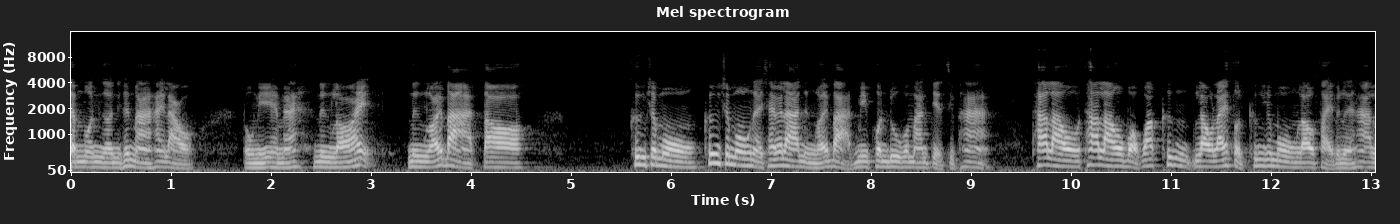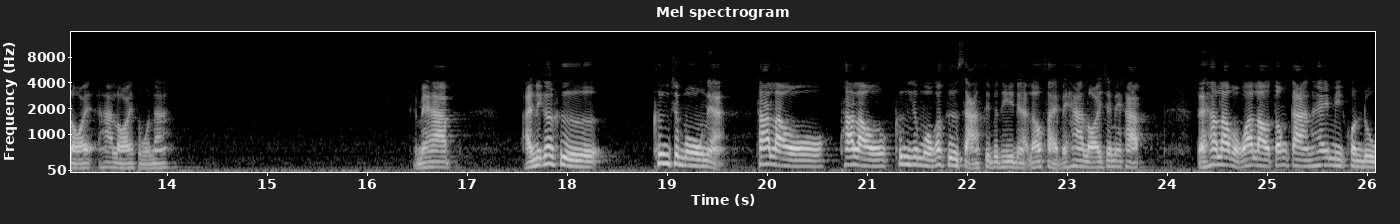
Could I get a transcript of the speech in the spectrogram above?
จำนวนเงินขึ้นมาให้เราตรงนี้เห็นไหมหนึ่งร้อย หนึ่งร้อยบาทต่อครึ่งชั่วโมง ครึ่งชั่วโมงเนี่ยใช้เวลา 100 บาท มีคนดูประมาณ 75 ถ้าเราถ้าเราบอกว่าครึ่งเราไลฟ์สดครึ่งชั่วโมงเราใส่ไปเลย 500 500 สมมตินะ เห็นไหมครับ อันนี้ก็คือครึ่งชั่วโมงเนี่ยถ้าเราถ้าเราครึ่งชั่วโมงก็คือ 30นาทีเนี่ยเราใส่ไป 500 ใช่ไหมครับ แต่ถ้าเราบอกว่าเราต้องการให้มีคนดู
